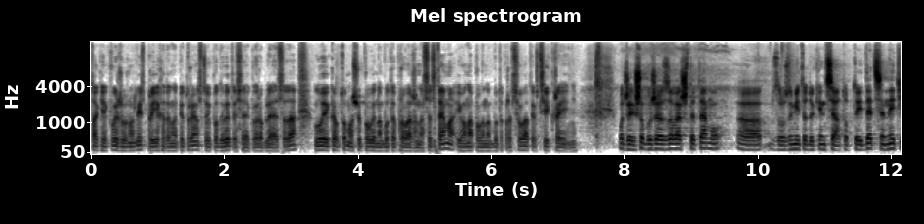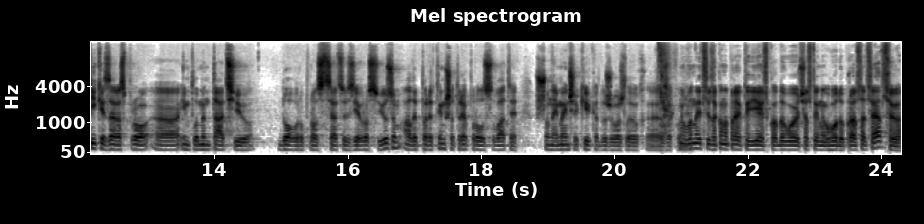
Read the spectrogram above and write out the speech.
так як ви журналіст, приїхати на підприємство і подивитися, як виробляється. Да? Логіка в тому, що повинна бути впроваджена система, і вона повинна бути працювати в цій країні. Отже, і щоб вже завершити тему, е, зрозуміти до кінця. Тобто йдеться не тільки зараз про е, імплементацію договору про асоціацію з Євросоюзом, але перед тим, що треба проголосувати щонайменше кілька дуже важливих е, Ну, вони ці законопроекти є складовою частиною угоди про асоціацію,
